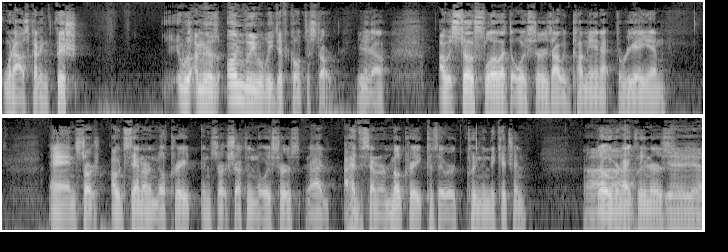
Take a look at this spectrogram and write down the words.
when I was cutting fish, it was, I mean, it was unbelievably difficult to start. Yeah. You know, I was so slow at the oysters. I would come in at 3 a.m. and start, I would stand on a milk crate and start shucking the oysters. And I, I had to stand on a milk crate because they were cleaning the kitchen, the ah, overnight cleaners. Yeah, yeah, yeah.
